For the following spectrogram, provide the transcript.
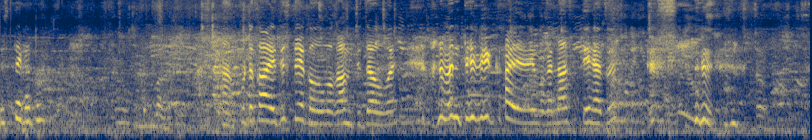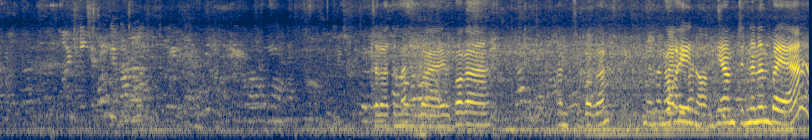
दिसते का तू? बघा हां कुठं काळी दिसते का हो बघा आमची जाऊ आणि म्हणते मी काळी आहे बघा लाजते अजून. चला आता मग बाय. बघा आमची बघा. बघा हे आमची. ननंदबाई आहे हा.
